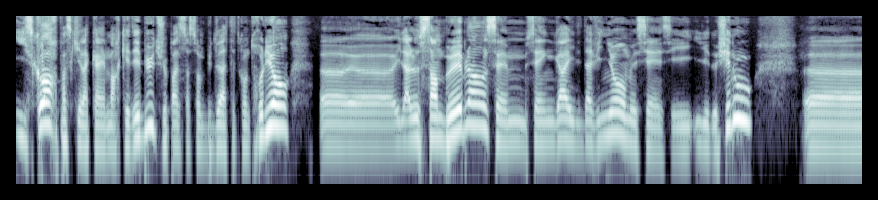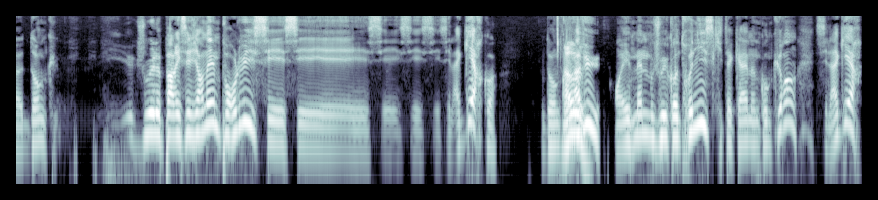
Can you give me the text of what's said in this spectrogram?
il score parce qu'il a quand même marqué des buts. Je pense à son but de la tête contre Lyon. Euh, il a le sang bleu et blanc. C'est un, gars, il est d'Avignon, mais c'est- il est de chez nous. Euh, donc, jouer le Paris Saint-Germain, pour lui, c'est, la guerre, quoi. Donc, Ah on l'a oui. vu. On est même joué contre Nice, qui était quand même un concurrent. C'est la guerre.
